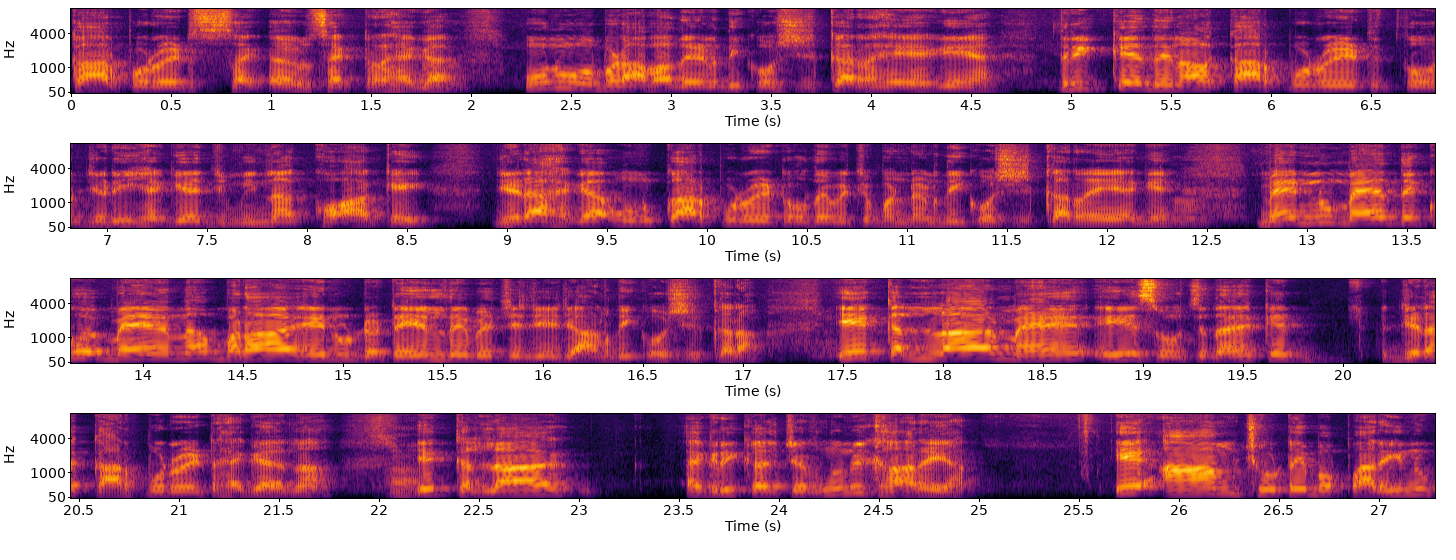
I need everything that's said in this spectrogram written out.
ਕਾਰਪੋਰੇਟ ਸੈਕਟਰ ਹੈਗਾ, ਉਹਨੂੰ ਉਹ ਬੜਾਵਾ ਦੇਣ ਦੀ ਕੋਸ਼ਿਸ਼ ਕਰ ਰਹੇ ਹੈਗੇ ਆ। ਤਰੀਕੇ ਦੇ ਨਾਲ ਕਾਰਪੋਰੇਟ ਤੋਂ ਜਿਹੜੀ ਹੈਗੀ ਆ ਜ਼ਮੀਨਾਂ ਖਵਾ ਕੇ, ਜਿਹੜਾ ਹੈਗਾ ਉਹਨੂੰ ਕਾਰਪੋਰੇਟ ਉਹਦੇ ਵਿੱਚ ਵੰਡਣ ਦੀ ਕੋਸ਼ਿਸ਼ ਕਰ ਰਹੇ ਹੈਗੇ। ਮੈਨੂੰ, ਮੈਂ ਦੇਖੋ, ਮੈਂ ਨਾ ਬੜਾ ਇਹਨੂੰ ਡਿਟੇਲ ਦੇ ਵਿੱਚ ਜੇ ਜਾਣ ਦੀ ਕੋਸ਼ਿਸ਼ ਕਰਾਂ, ਇਹ ਕੱਲਾ ਮੈਂ ਇਹ ਸੋਚਦਾ ਕਿ ਜਿਹੜਾ ਕਾਰਪੋਰੇਟ ਹੈਗਾ ਨਾ, ਇਹ ਕੱਲਾ ਐਗਰੀਕਲਚਰ ਨੂੰ ਨਹੀਂ ਖਾ ਰਿਹਾ। ਇਹ ਆਮ ਛੋਟੇ ਵਪਾਰੀ ਨੂੰ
